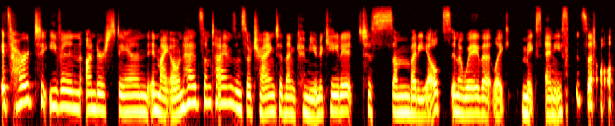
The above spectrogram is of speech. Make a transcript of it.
it's hard to even understand in my own head sometimes and so trying to then communicate it to somebody else in a way that like makes any sense at all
